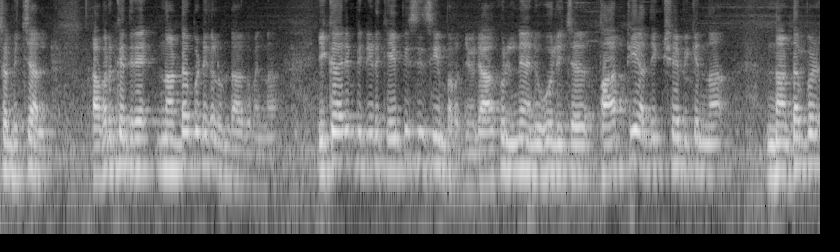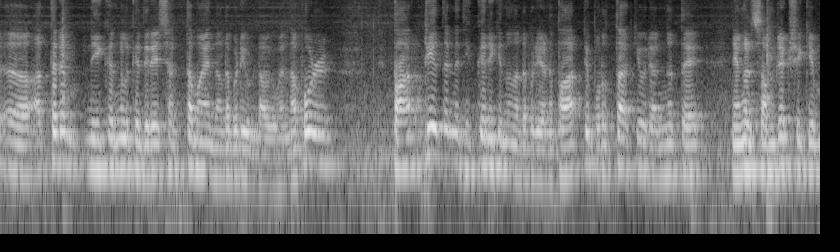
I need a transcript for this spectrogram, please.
ശ്രമിച്ചാൽ അവർക്കെതിരെ നടപടികൾ ഉണ്ടാകുമെന്ന് ഇക്കാര്യം പിന്നീട് കെ പി സി സിയും പറഞ്ഞു. രാഹുലിനെ അനുകൂലിച്ച് പാർട്ടിയെ അധിക്ഷേപിക്കുന്ന നടപടി അത്തരം നീക്കങ്ങൾക്കെതിരെ ശക്തമായ നടപടി ഉണ്ടാകുമെന്ന്. അപ്പോൾ പാർട്ടിയെ തന്നെ ധിക്കരിക്കുന്ന നടപടിയാണ്. പാർട്ടി പുറത്താക്കിയ ഒരു അംഗത്തെ ഞങ്ങൾ സംരക്ഷിക്കും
